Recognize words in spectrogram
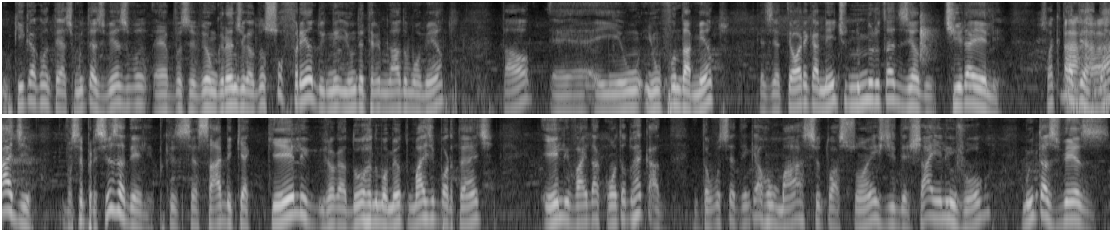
o que, que acontece? Muitas vezes é, você vê um grande jogador sofrendo em, um determinado momento, tal, é, em, um, em um fundamento. Quer dizer, teoricamente o número está dizendo, tira ele. Só que, na uhum. verdade, você precisa dele, porque você sabe que aquele jogador, no momento mais importante, ele vai dar conta do recado. Então você tem que arrumar situações de deixar ele em jogo. Muitas vezes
